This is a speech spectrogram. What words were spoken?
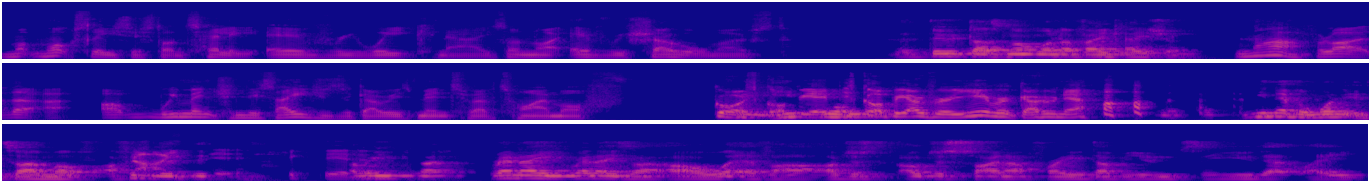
Moxley's just on telly every week now. He's on like every show almost. The dude does not want a vacation. No, but like that, uh, uh, we mentioned this ages ago. He's meant to have time off. God, it's got to be. It's got to be over a year ago now. he never wanted time off. I think. No, he did. He did. I mean, like, Renee. Renee's like, oh, whatever. I'll just, I'll just sign up for AEW and see you that way.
